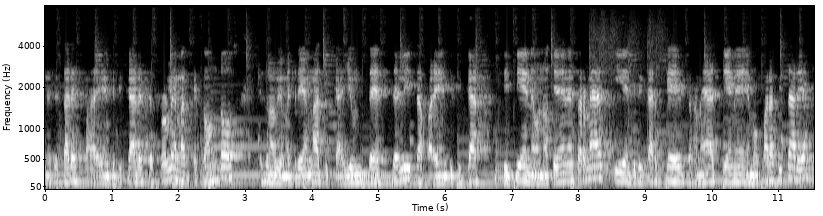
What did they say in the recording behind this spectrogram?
necesarias para identificar estos problemas, que son dos, es una biometría hemática y un test de lista para identificar si tiene o no tiene enfermedad, identificar qué enfermedad tiene hemoparasitaria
